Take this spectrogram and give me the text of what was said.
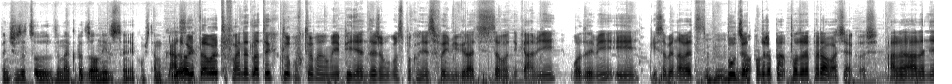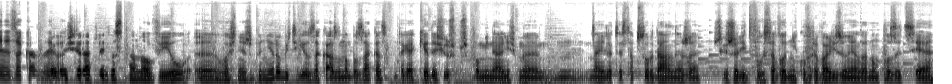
będzie za co wynagrodzony i dostanie jakąś tam kasę. No i nawet fajne dla tych klubów, które mają mniej pieniędzy, że mogą spokojnie swoimi grać z zawodnikami młodymi i, i sobie nawet Mhm. budżet No. podrepe- podreperować jakoś, ale, ale nie Ja bym zakazywać. się raczej zastanowił y, właśnie, żeby nie robić takiego zakazu, no bo zakaz, tak jak kiedyś już przypominaliśmy, mm, na ile to jest absurdalne, że że jeżeli dwóch zawodników rywalizuje na daną pozycję,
